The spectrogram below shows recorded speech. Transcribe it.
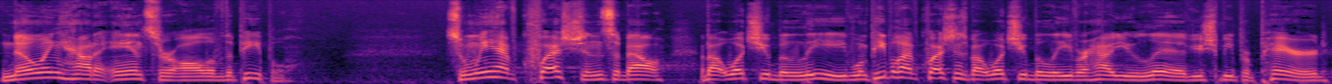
knowing how to answer all of the people. So when we have questions about, about what you believe, when people have questions about what you believe or how you live, you should be prepared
